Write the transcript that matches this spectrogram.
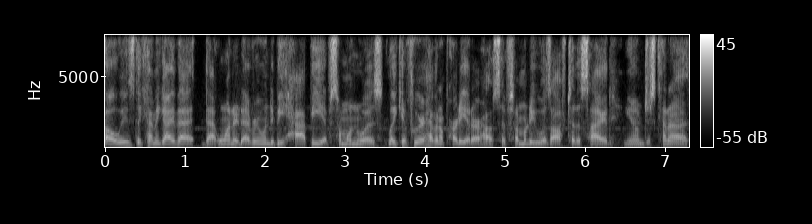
always the kind of guy that that wanted everyone to be happy. If someone was like, if we were having a party at our house, if somebody was off to the side, you know, just kind of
